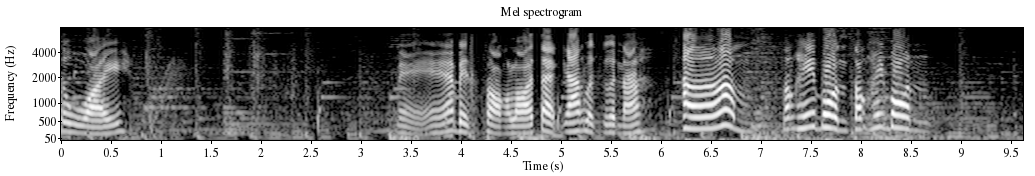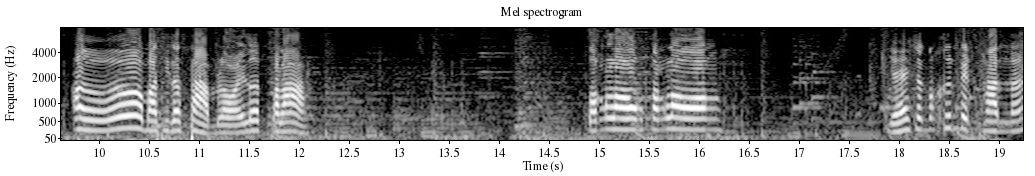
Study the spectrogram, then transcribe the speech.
สวยๆ มเบ็ดสองร้อยแตกยากเหลือเกินนะ เอิมต้องให้บนต้องให้บน เออ มาทีละสามร้อยเลิศปะล่ะต้องลองต้องลอง อย่าให้ฉันต้องขึ้นเบ็ดพันนะ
